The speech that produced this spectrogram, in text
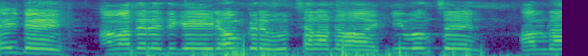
এই দে আমাদের এদিকে এইরকম করে ভূত চালানো হয় কি বলছেন? আমরা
